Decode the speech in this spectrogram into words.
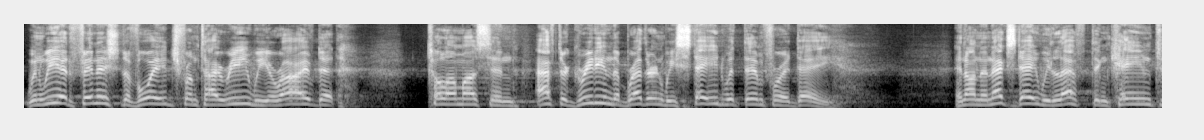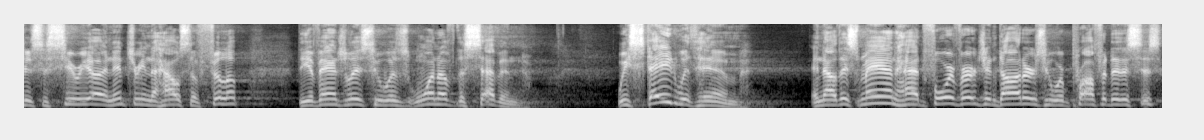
When we had finished the voyage from Tyre, we arrived at Ptolemais, and after greeting the brethren, we stayed with them for a day. And on the next day, we left and came to Caesarea, and entering the house of Philip, the evangelist, who was one of the seven. We stayed with him. And now this man had four virgin daughters who were prophetesses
